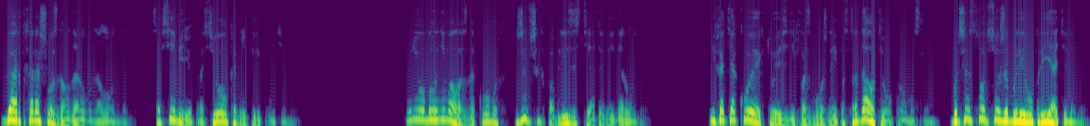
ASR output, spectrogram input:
Гард хорошо знал дорогу на Лондон, со всеми ее проселками и перепутьями. У него было немало знакомых, живших поблизости от этой дороги. И хотя кое-кто из них, возможно, и пострадал от его промысла, большинство все же были его приятелями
